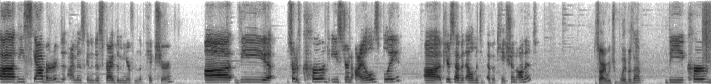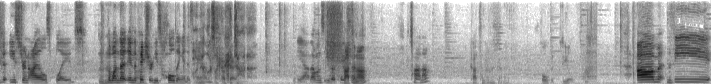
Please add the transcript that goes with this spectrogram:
uh, the scabbard. I'm just going to describe them here from the picture. Uh, the sort of curved Eastern Isles blade uh, appears to have an element of evocation on it. Sorry, which blade was that? The curved Eastern Isles blades, the one that in the Uh. picture he's holding in his hand. That looks like Okay. katana. Yeah, that one's evocation. Katana. Katana. Katana. Got it. Hold the deal. Um, the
